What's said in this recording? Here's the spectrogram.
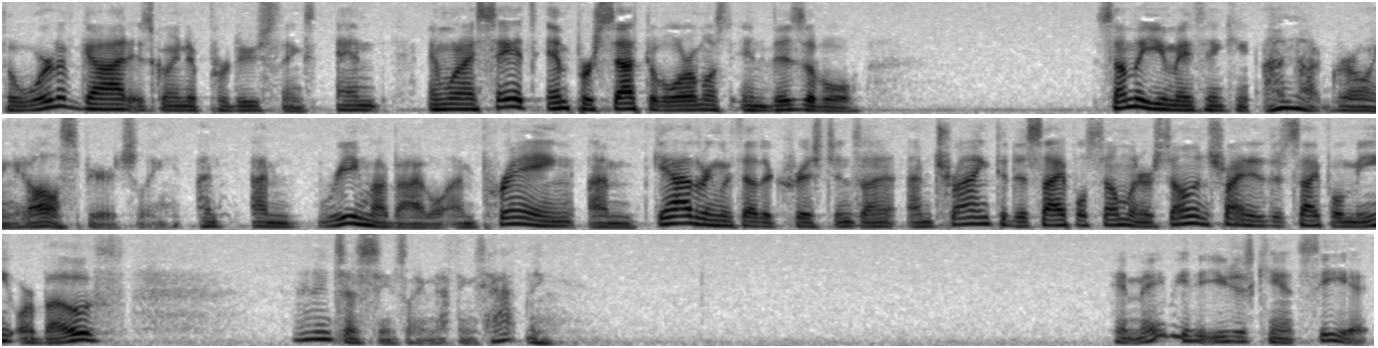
The Word of God is going to produce things. And, and when I say it's imperceptible or almost invisible, some of you may be thinking, I'm not growing at all spiritually. I'm, I'm reading my Bible, I'm praying, I'm gathering with other Christians, I, I'm trying to disciple someone, or someone's trying to disciple me, or both. And it just seems like nothing's happening. It may be that you just can't see it,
